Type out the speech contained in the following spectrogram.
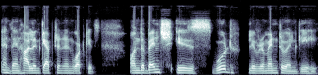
And then Haaland captain and Watkins. On the bench is Wood, Livramento, and Guehi.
